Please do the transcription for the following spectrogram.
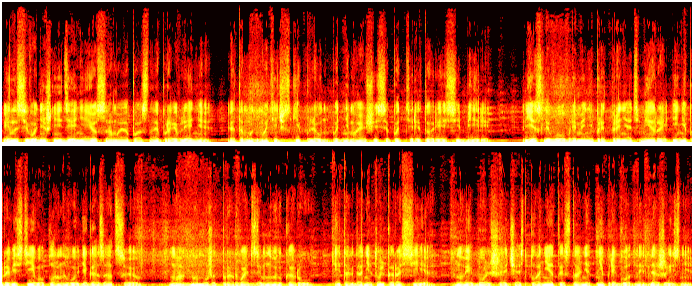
И на сегодняшний день ее самое опасное проявление – это магматический плюм, поднимающийся под территорией Сибири. Если вовремя не предпринять меры и не провести его плановую дегазацию, магма может прорвать земную кору, и тогда не только Россия, но и большая часть планеты станет непригодной для жизни.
